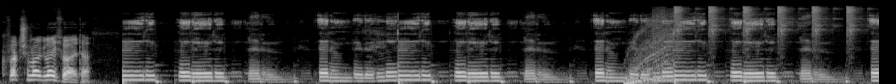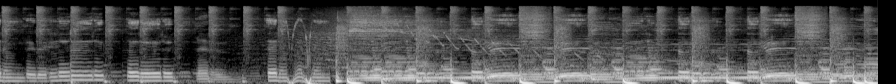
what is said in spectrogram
quatschen wir gleich weiter.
